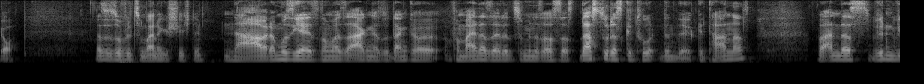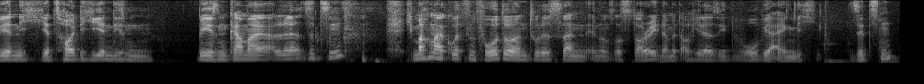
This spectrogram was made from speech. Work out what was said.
Ja, also so viel zu meiner Geschichte. Na, aber da muss ich ja jetzt nochmal sagen, also danke von meiner Seite zumindest aus, dass, dass du das getu- getan hast. Weil anders würden wir nicht jetzt heute hier in diesem Besenkammer sitzen. Ich mache mal kurz ein Foto und tue das dann in unsere Story, damit auch jeder sieht, wo wir eigentlich sitzen.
